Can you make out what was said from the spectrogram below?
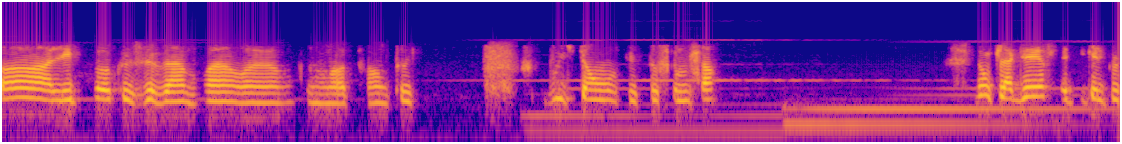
Ah, à l'époque, je devais avoir euh, comment, 38 ans, quelque chose comme ça. Donc la guerre, c'était quelque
